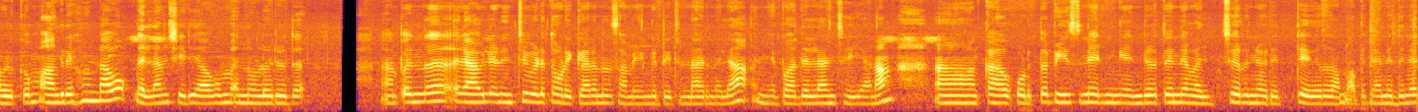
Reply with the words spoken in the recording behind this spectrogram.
അവൾക്കും ആഗ്രഹം ഉണ്ടാവും. എല്ലാം ശരിയാകും എന്നുള്ളൊരു ഇത്. അപ്പോൾ ഇന്ന് രാവിലെ എണീച്ച് ഇവിടെ തുടയ്ക്കാനൊന്നും സമയം കിട്ടിയിട്ടുണ്ടായിരുന്നില്ല. ഇനിയിപ്പോൾ അതെല്ലാം ചെയ്യണം. കൊടുത്ത പീസിനെ എന്റെ അടുത്ത് തന്നെ വലിച്ചെറിഞ്ഞ് ഒരൊറ്റ ഏറ് തന്നു. അപ്പോൾ ഞാൻ ഇതിനെ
